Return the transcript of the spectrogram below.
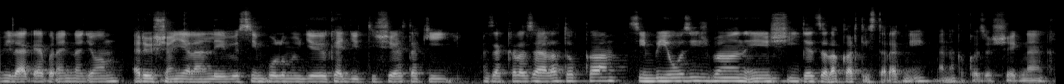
világában egy nagyon erősen jelenlévő szimbólum, ugye ők együtt is éltek így ezekkel az állatokkal, szimbiózisban, és így ezzel akar tisztelegni ennek a közösségnek.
